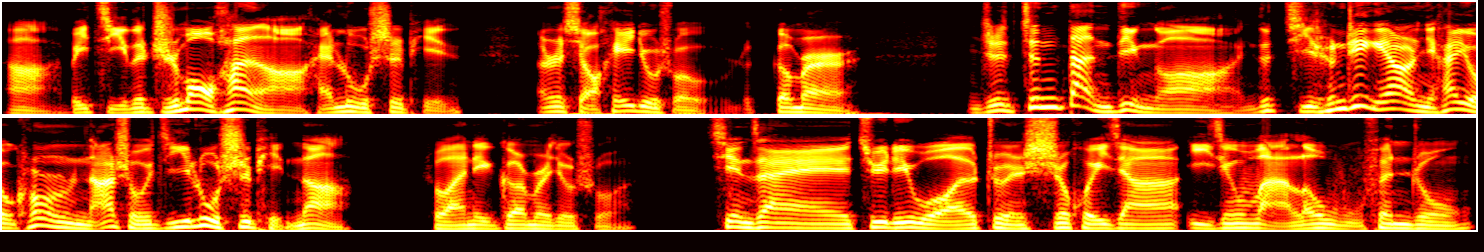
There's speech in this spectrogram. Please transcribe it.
啊，被挤得直冒汗啊，还录视频。但是小黑就说：“哥们儿，你这真淡定啊！你都挤成这个样，你还有空拿手机录视频呢？”说完，这哥们儿就说：“现在距离我准时回家已经晚了五分钟，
